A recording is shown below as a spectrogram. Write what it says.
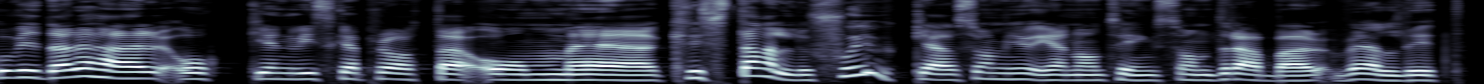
gå vidare här och vi ska prata om eh, kristallsjuka som ju är någonting som drabbar väldigt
